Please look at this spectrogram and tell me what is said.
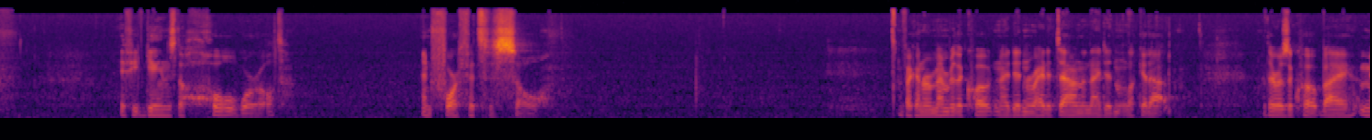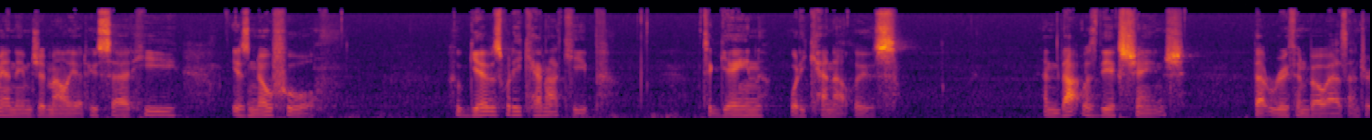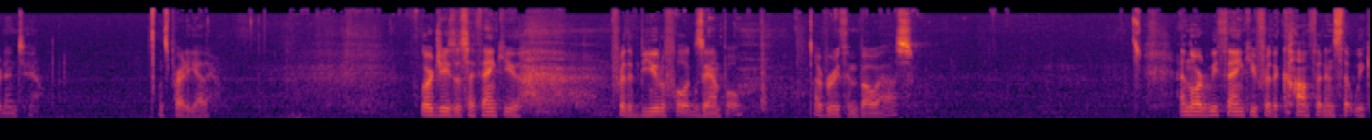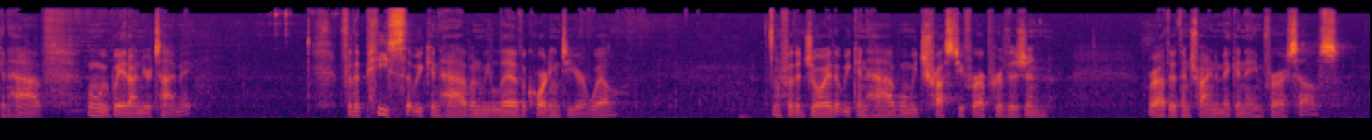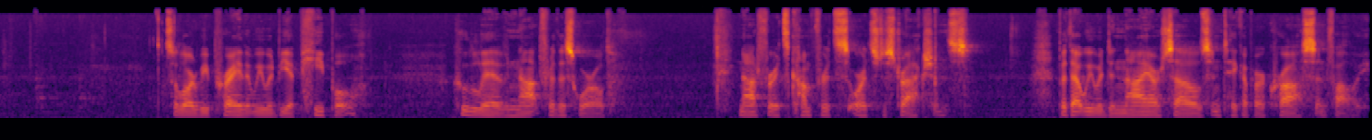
If he gains the whole world and forfeits his soul? If I can remember the quote, and I didn't write it down and I didn't look it up, there was a quote by a man named Jim Elliot who said, He is no fool who gives what he cannot keep to gain what he cannot lose. And that was the exchange that Ruth and Boaz entered into. Let's pray together. Lord Jesus, I thank you for the beautiful example of Ruth and Boaz. And Lord, we thank you for the confidence that we can have when we wait on your timing, for the peace that we can have when we live according to your will, and for the joy that we can have when we trust you for our provision rather than trying to make a name for ourselves. So, Lord, we pray that we would be a people who live not for this world not for its comforts or its distractions, but that we would deny ourselves and take up our cross and follow you.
